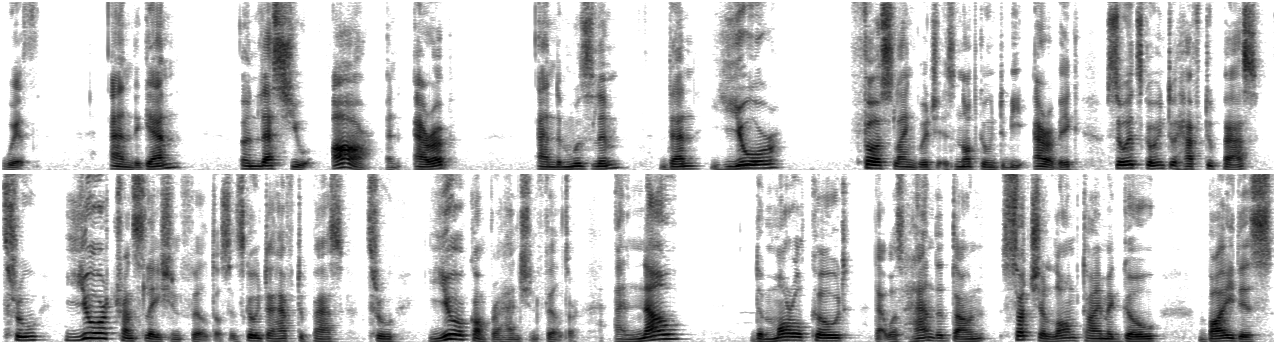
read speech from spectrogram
with. And again, unless you are an Arab and a Muslim, then your first language is not going to be Arabic, so it's going to have to pass through your translation filters. It's going to have to pass through your comprehension filter. And now the moral code that was handed down such a long time ago by this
